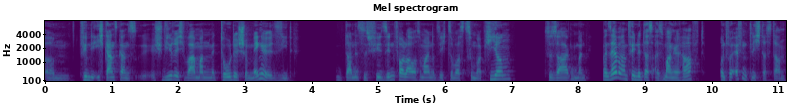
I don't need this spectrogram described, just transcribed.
ähm, finde ich ganz, ganz äh, schwierig, weil man methodische Mängel sieht. Dann ist es viel sinnvoller aus meiner Sicht, sowas zu markieren, zu sagen, man, man selber empfindet das als mangelhaft und veröffentlicht das dann.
